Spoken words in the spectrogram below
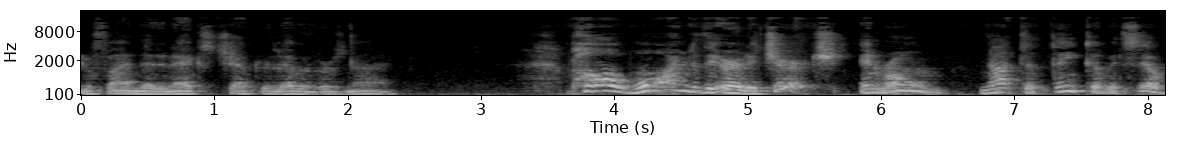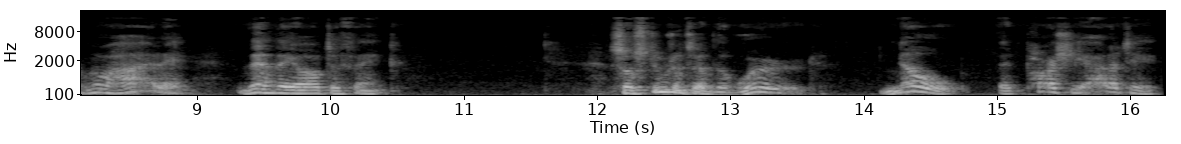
You'll find that in Acts chapter 11, verse 9. Paul warned the early church in Rome not to think of itself more highly than they ought to think. So, students of the word know that partiality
